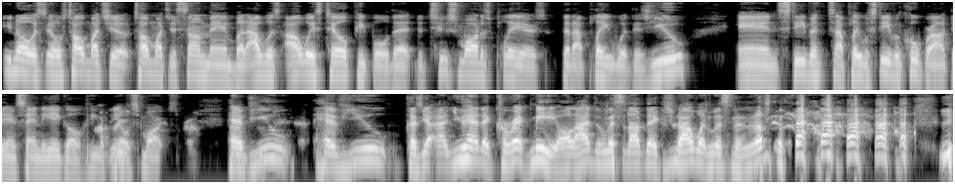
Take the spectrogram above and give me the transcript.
you know it's, it was talking about your talking about your son, man. But I was I always tell people that the two smartest players that I played with is you and Stephen. I played with Stephen Cooper out there in San Diego. He you know smart. Have you have you because you, you had to correct me? All I had to listen out there because you know I wasn't listening enough. you,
